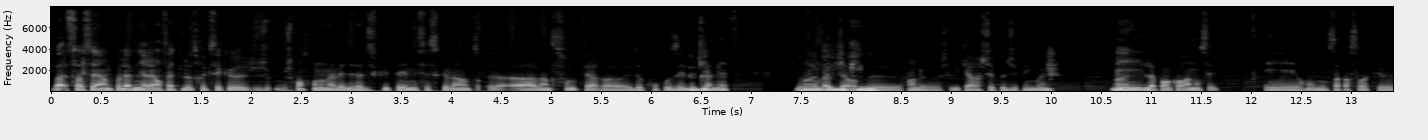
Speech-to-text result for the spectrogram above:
Bah, ça, c'est un peu l'avenir. Et en fait, le truc, c'est que je, pense qu'on en avait déjà discuté, mais c'est ce que a l'intention de faire, de proposer le Planet le fondateur de, enfin le, celui qui a racheté Pudgy Penguin, mais il l'a pas encore annoncé. Et on, s'aperçoit que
